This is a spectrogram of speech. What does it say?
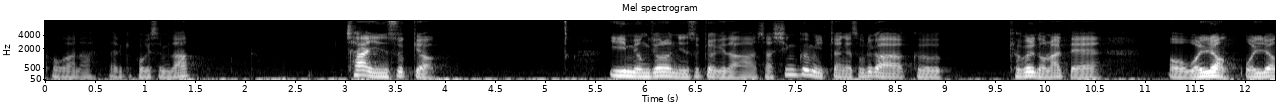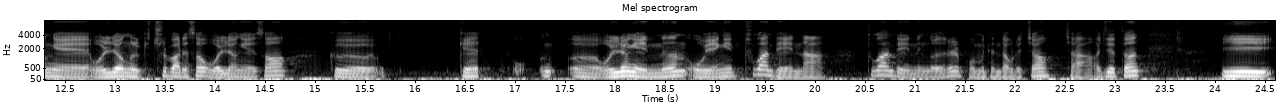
토가 하나. 자, 이렇게 보겠습니다. 차 인수격. 이 명조는 인수격이다. 자, 신금 입장에서 우리가 그 격을 논할 때 어, 원령, 원령의 원령을 출발해서 원령에서 그 게, 어, 원령에 있는 오행이 투관되어 있나 투관되어 있는 것을 보면 된다고 그랬죠. 자, 어쨌든 이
